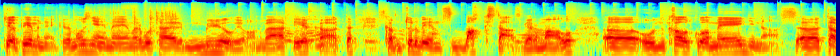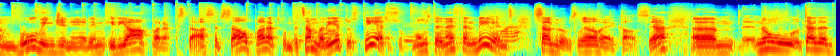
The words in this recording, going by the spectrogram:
Tu jau pieminēji, ka tam uzņēmējiem varbūt tā ir miljonu vērta iekārta, kam tur viens bakstās gar malu uh, un kaut ko mēģinās. Uh, tam būvinženierim ir jāparakstās ar savu parakstu, un pēc tam var iet uz tiesu. Mums te nesen bija viens sagrūks lielveikals. Ja? Um, nu, tātad,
